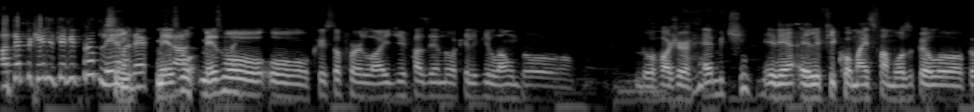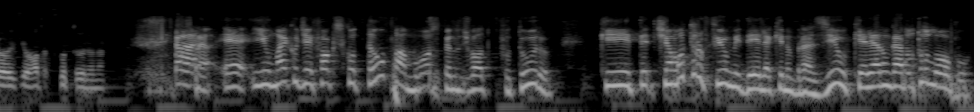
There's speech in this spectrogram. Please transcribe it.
Até porque ele teve problema, Sim. né? Mesmo, mesmo o, o Christopher Lloyd fazendo aquele vilão do, do Roger Rabbit, ele, ele ficou mais famoso pelo, pelo De Volta pro Futuro, né? Cara, é, e o Michael J. Fox ficou tão famoso pelo De Volta pro Futuro que tinha outro filme dele aqui no Brasil que ele era um garoto lobo.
